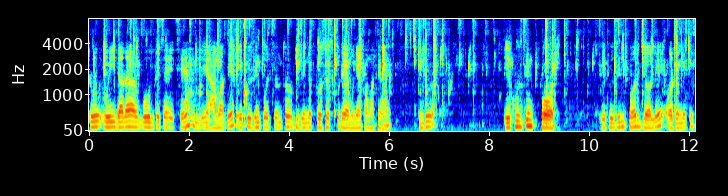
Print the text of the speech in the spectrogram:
তো ওই দাদা বলতে চাইছেন যে আমাদের একুশ দিন পর্যন্ত বিভিন্ন প্রসেস করে অ্যামোনিয়া কমাতে হয়। কিন্তু একুশ দিন পর, একুশ দিন পর জলে অটোমেটিক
